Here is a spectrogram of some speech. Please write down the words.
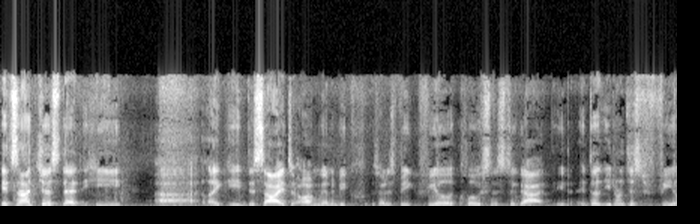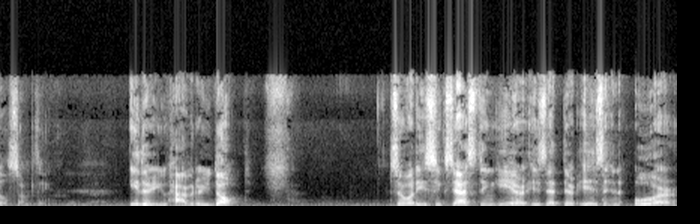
It's not just that he, uh, like he decides, oh, I'm going to be, so to speak, feel a closeness to God. You, does, you don't just feel something. Either you have it or you don't. So what he's suggesting here is that there is an or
